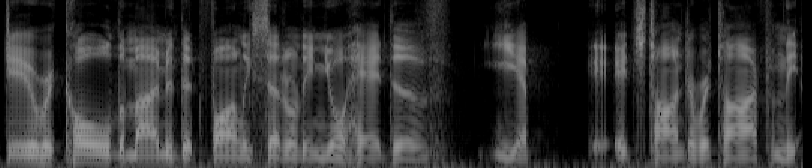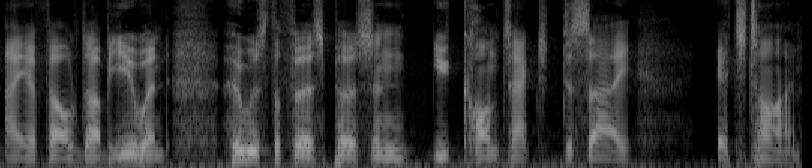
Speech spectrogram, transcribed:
Do you recall the moment that finally settled in your head of, yep, it's time to retire from the AFLW? And who was the first person you contacted to say, it's time?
